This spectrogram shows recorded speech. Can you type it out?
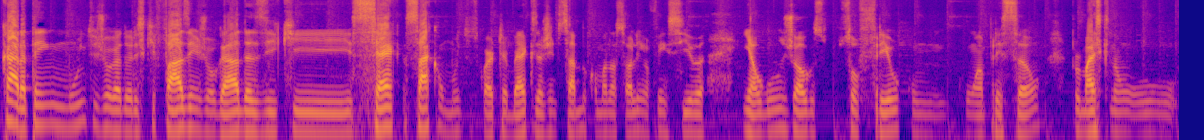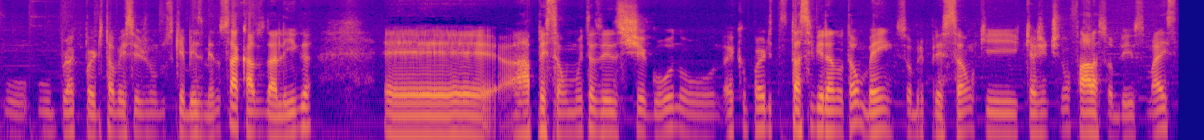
Cara, tem muitos jogadores que fazem jogadas e que sacam muitos quarterbacks. A gente sabe como a nossa linha ofensiva em alguns jogos sofreu com, com a pressão. Por mais que não o, o, o talvez seja um dos QBs menos sacados da liga. É, a pressão muitas vezes chegou no. É que o Purdy está se virando tão bem sobre pressão que, que a gente não fala sobre isso, mas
